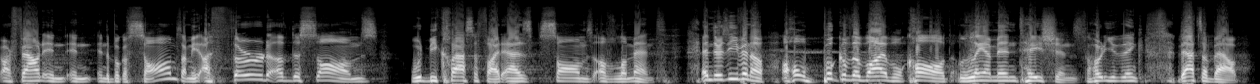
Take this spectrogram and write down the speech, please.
are found in, in, in the book of Psalms. I mean, a third of the Psalms would be classified as Psalms of lament. And there's even a, a whole book of the Bible called Lamentations. What do you think that's about?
